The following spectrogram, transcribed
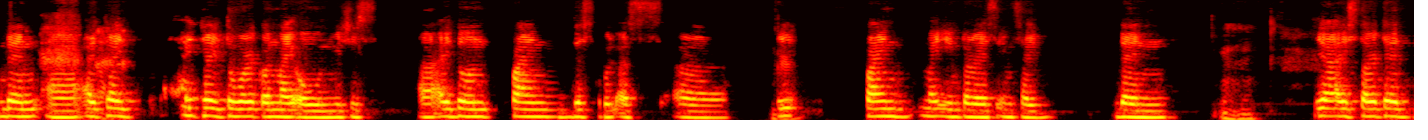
Then uh, I tried I tried to work on my own, which is uh, I don't find the school as uh, Okay. find my interest inside. Then Mhm. yeah, I started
